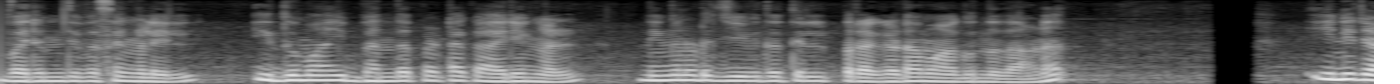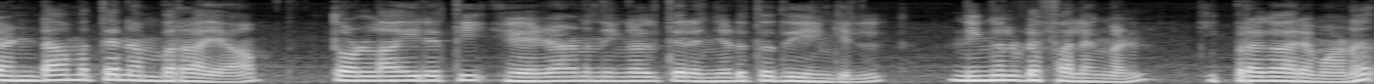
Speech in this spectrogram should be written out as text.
വരും ദിവസങ്ങളിൽ ഇതുമായി ബന്ധപ്പെട്ട കാര്യങ്ങൾ നിങ്ങളുടെ ജീവിതത്തിൽ പ്രകടമാകുന്നതാണ്. ഇനി രണ്ടാമത്തെ നമ്പറായ തൊള്ളായിരത്തി ഏഴാണ് നിങ്ങൾ തിരഞ്ഞെടുത്തത് എങ്കിൽ നിങ്ങളുടെ ഫലങ്ങൾ ഇപ്രകാരമാണ്.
